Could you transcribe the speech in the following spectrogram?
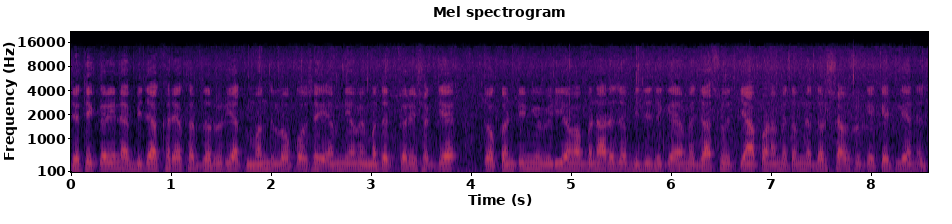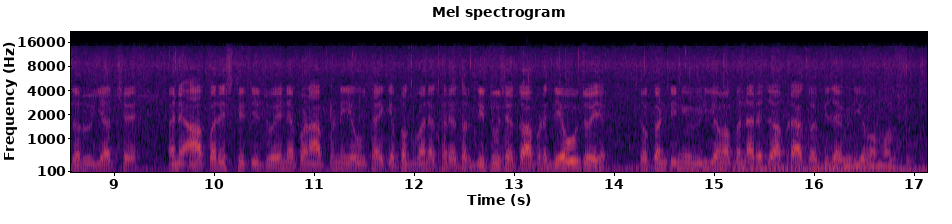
જેથી કરીને બીજા ખરેખર જરૂરિયાતમંદ લોકો છે, એમની અમે મદદ કરી શકીએ. તો કન્ટિન્યુ વિડીયોમાં બના રહેજો બીજી જગ્યાએ અમે જાશું, ત્યાં પણ અમે તમને દર્શાવશું કે કેટલી અને જરૂરિયાત છે. અને આ પરિસ્થિતિ જોઈને પણ આપણને એવું થાય કે ભગવાને ખરેખર દીધું છે, તો આપણે દેવું જોઈએ. તો કન્ટિન્યુ વિડીયોમાં બના રહેજો આપણે આગળ બીજા વિડીયોમાં મળશું.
